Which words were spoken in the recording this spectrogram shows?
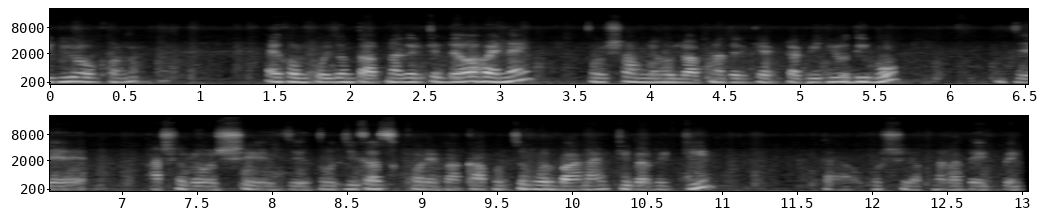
ভিডিও এখন এখন পর্যন্ত আপনাদেরকে দেওয়া হয় নাই। তো সামনে হলো আপনাদেরকে একটা ভিডিও দিব, যে আসলে সে যে দর্জি কাজ করে বা কাপড় চোপড় বানায়, কীভাবে কী, তা অবশ্যই আপনারা দেখবেন।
